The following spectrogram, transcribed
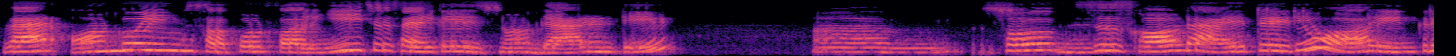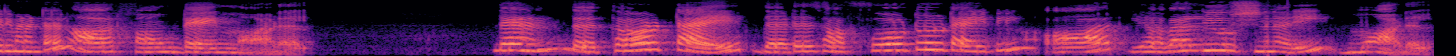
where ongoing support for each cycle is not guaranteed. Um, so this is called iterative or incremental or fountain model. Then the third type that is a phototyping or evolutionary model.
